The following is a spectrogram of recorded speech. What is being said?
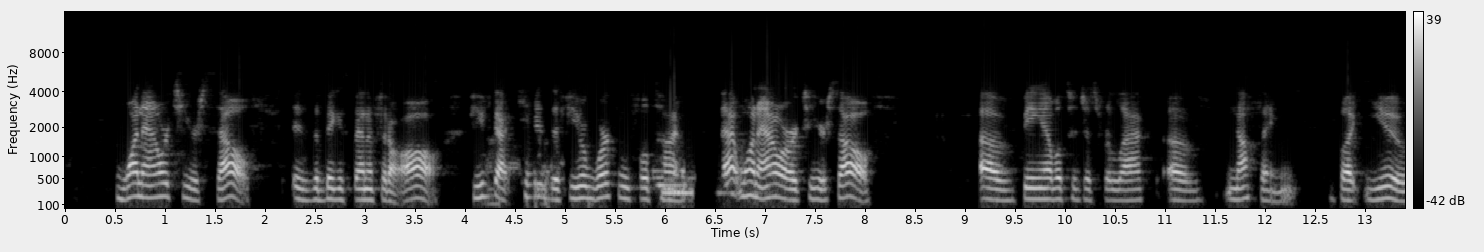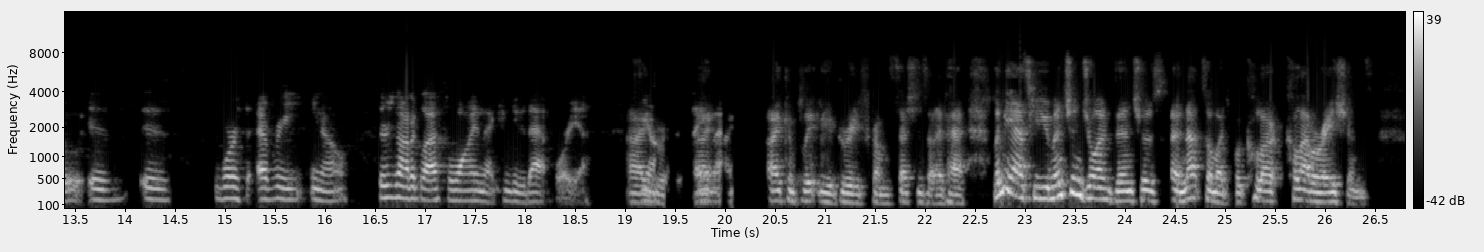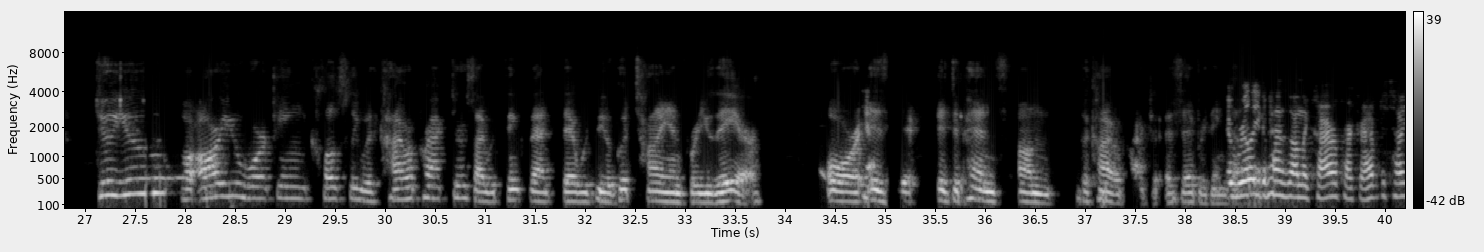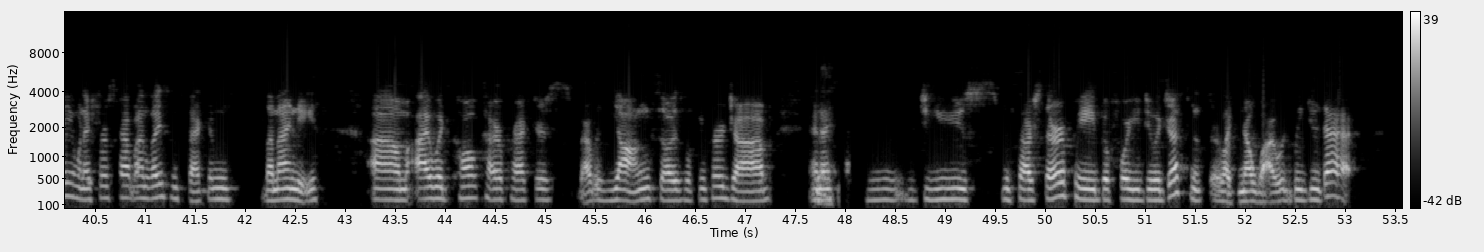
one hour to yourself is the biggest benefit of all. If you've got kids, if you're working full time, that one hour to yourself of being able to just relax of nothing but you is is worth every you know there's not a glass of wine that can do that for you. I agree. I, I completely agree from sessions that I've had. Let me ask you, you mentioned joint ventures, and not so much, but collaborations. Do you or are you working closely with chiropractors? I would think that there would be a good tie-in for you there. Or is it, it depends on the chiropractor as everything It really depends on the chiropractor. I have to tell you, when I first got my license back in the 90s, um, I would call chiropractors. I was young, so I was looking for a job. And I said, do you use massage therapy before you do adjustments? They're like, no, why would we do that?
